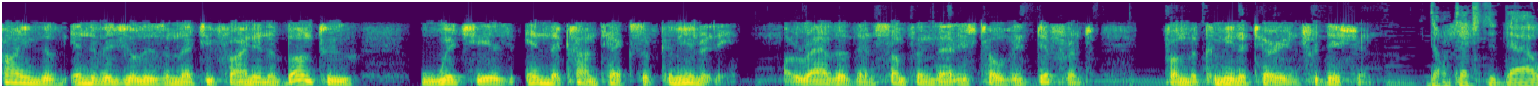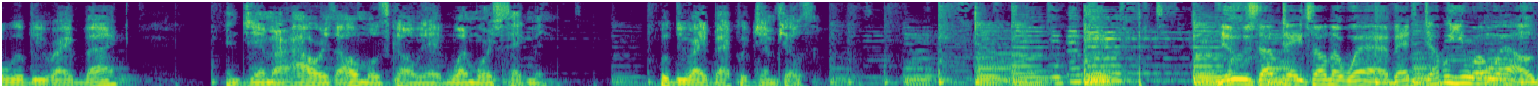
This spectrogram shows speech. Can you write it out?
kind of individualism that you find in Ubuntu, which is in the context of community, rather than something that is totally different from the communitarian tradition. Don't touch the dial. We'll be right back. And Jim, our hour is almost gone. We have one more segment. We'll be right back with Jim Joseph. News updates on the web at WOLDCnews.com.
